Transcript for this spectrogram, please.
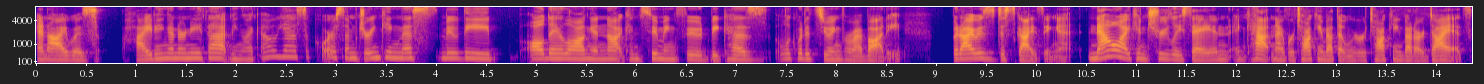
and I was hiding underneath that, being like, oh, yes, of course, I'm drinking this smoothie all day long and not consuming food because look what it's doing for my body. But I was disguising it. Now I can truly say, and, and Kat and I were talking about that when we were talking about our diets.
